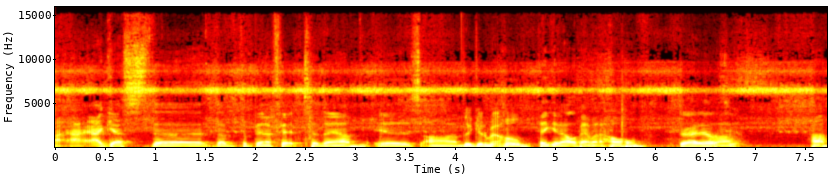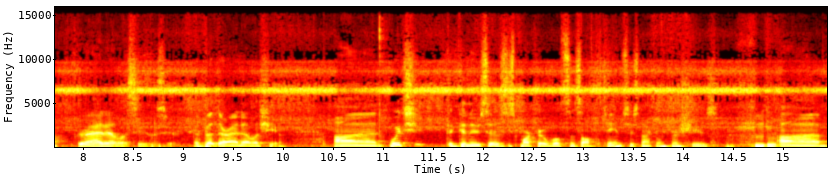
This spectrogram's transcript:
I, I guess the, the the benefit to them is um, They get them at home. they get Alabama at home, They're at LSU. huh? They're at LSU this year. But they're at LSU. Uh, which the good news is, is Marco Wilson's off the team, so he's not going to wear shoes. um,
